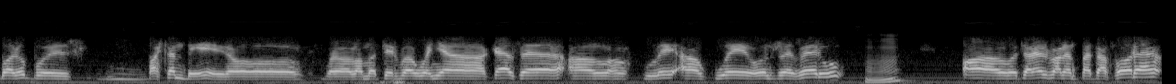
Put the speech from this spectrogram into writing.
Bueno, pues bastant bé. No... Bueno, l'amateur va guanyar a casa al Cué, al Cué 11-0, Uh -huh. el veterans van empatar fora,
